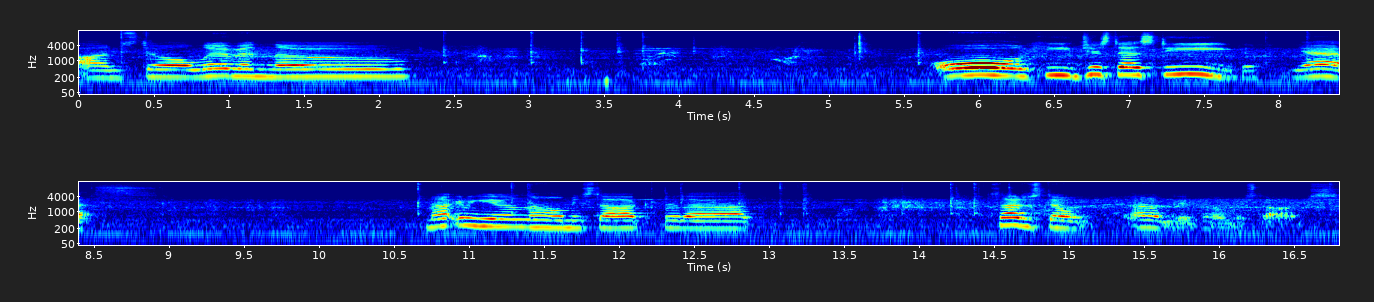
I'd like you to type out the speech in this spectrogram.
I'm still living though. Oh, he just SD'd. Yes. Not gonna give him the homie stock for that. Cause I just don't, I don't give homie stocks.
